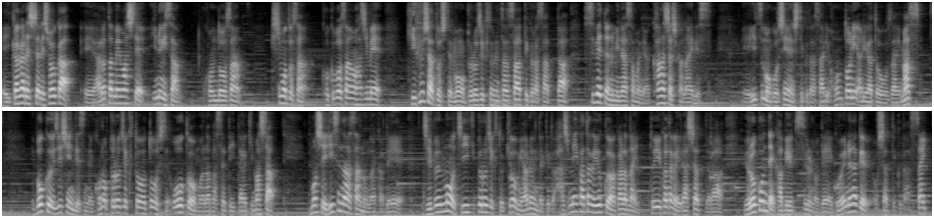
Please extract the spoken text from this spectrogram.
いかがでしたでしょうか、えー、改めまして、乾さん、近藤さん、岸本さん、国母さんをはじめ、寄付者としてもプロジェクトに携わってくださった全ての皆様には感謝しかないです。いつもご支援してくださり本当にありがとうございます。僕自身ですねこのプロジェクトを通して多くを学ばせていただきました。もしリスナーさんの中で自分も地域プロジェクト興味あるんだけど始め方がよくわからないという方がいらっしゃったら喜んで壁打ちするのでご遠慮なくおっしゃってください。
